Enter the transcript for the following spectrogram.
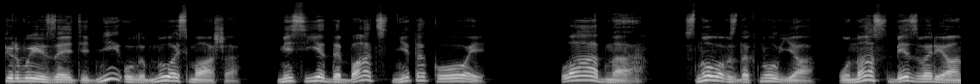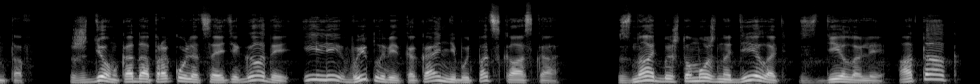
Впервые за эти дни улыбнулась Маша. «Месье де Бац не такой». «Ладно», — снова вздохнул я. «У нас без вариантов. Ждем, когда проколятся эти гады или выплывет какая-нибудь подсказка. Знать бы, что можно делать, сделали, а так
